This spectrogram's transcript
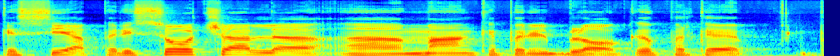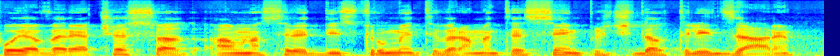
che sia per i social uh, ma anche per il blog, perché puoi avere accesso a, a una serie di strumenti veramente semplici da utilizzare.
